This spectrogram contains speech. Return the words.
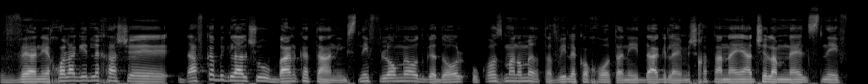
ואני יכול להגיד לך שדווקא בגלל שהוא בנק קטן, עם סניף לא מאוד גדול, הוא כל הזמן אומר, תביא לקוחות, אני אדאג להם, יש לך את הנייד של המנהל סניף.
